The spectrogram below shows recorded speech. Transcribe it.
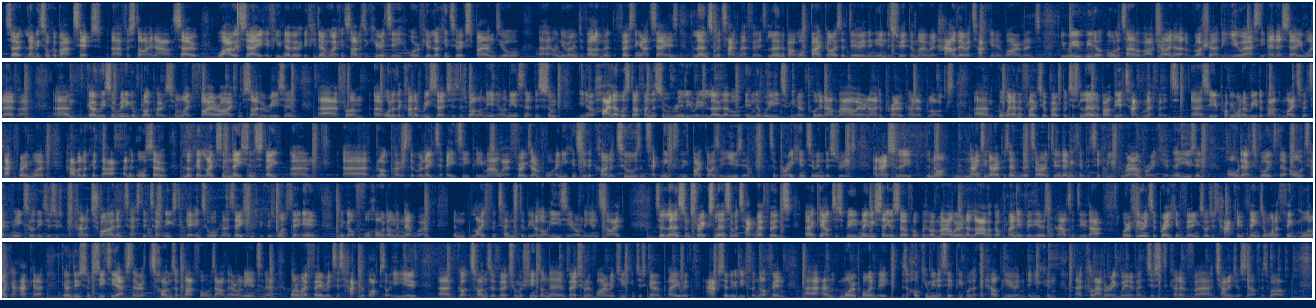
So let me talk about tips uh, for starting out. So what I would say, if you've never, if you don't work in cybersecurity, or if you're looking to expand your uh, on your own development, the first thing I'd say is learn some attack methods. Learn about what bad guys are doing in the industry at the moment, how they're attacking environments. You read all the time about China and Russia, the US, the NSA, whatever. Um, go read some really good blog posts from like FireEye, from Cybereason, uh, from uh, all of the kind of researchers as well on the on the internet. There's some you know high level stuff and there's some really really low level in the weeds you know pulling out malware and IDA Pro kind of blogs. Um, but whatever floats your boat, but just learn about the attack methods. Uh, so you probably want to read about the MITRE ATT&CK framework, have a look at that, and then also look at like some nation state um, uh, blog posts that relate to ATP malware, for example, and you can see the kind of tools and techniques that these bad guys are using to break into industries. And actually, they're not 99% of the time doing anything particularly groundbreaking. They're using old exploits, they're old techniques, or these are just kind of tried and tested techniques to get into organizations because once they're in and they got a foothold on the network, then life tends to be a lot easier on the inside. So learn some tricks, learn some attack methods, uh, get up to speed, maybe set yourself up with a malware in the lab. I've got plenty of videos on how to do that. Or if you're into breaking things or just hacking things and want to think more like a hacker, go and do some CTFs. There are tons of platforms out there on the internet. One of my favorites is hackthebox.eu. Uh, got tons of virtual machines on there and virtual environments you can just go and play with absolutely for nothing. Uh, and more importantly, there's a whole community of people that can help you and, and you can uh, collaborate with and just kind of uh, challenge yourself as well.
